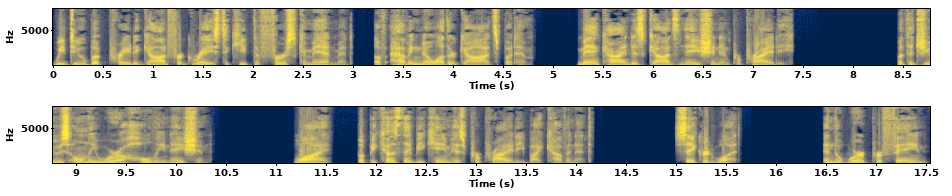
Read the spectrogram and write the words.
we do but pray to God for grace to keep the first commandment of having no other gods but him. Mankind is God's nation in propriety. But the Jews only were a holy nation. Why? But because they became his propriety by covenant. Sacred what? And the word profane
